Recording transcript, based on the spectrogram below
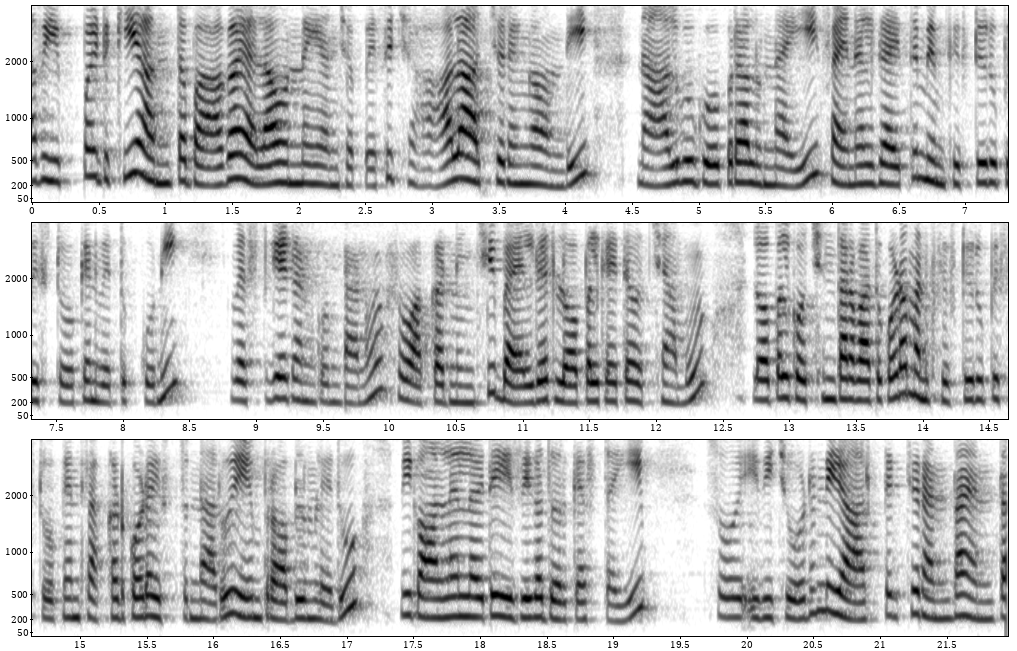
అవి ఇప్పటికీ అంత బాగా ఎలా ఉన్నాయి అని చెప్పేసి చాలా ఆశ్చర్యంగా ఉంది. నాలుగు గోపురాలు ఉన్నాయి ఫైనల్గా అయితే మేము ఫిఫ్టీ రూపీస్ టోకెన్ వెతుక్కొని వెస్ట్ గేట్ అనుకుంటాను. సో అక్కడి నుంచి బయలుదేరి లోపలికి అయితే వచ్చాము. లోపలికి వచ్చిన తర్వాత కూడా మనకి ఫిఫ్టీ రూపీస్ టోకెన్స్ అక్కడ కూడా ఇస్తున్నారు. ఏం ప్రాబ్లం లేదు. మీకు ఆన్లైన్లో అయితే ఈజీగా దొరికేస్తాయి. సో ఇవి చూడండి ఆర్కిటెక్చర్ అంతా ఎంత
